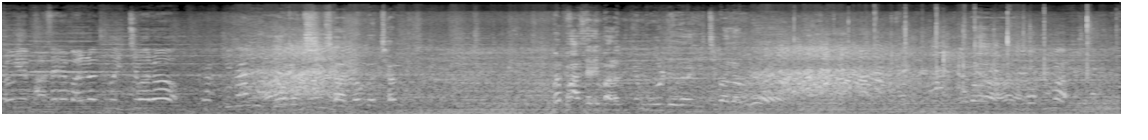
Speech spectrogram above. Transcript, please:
형이 바세를 말라주고 잊지 마라 아, 치사한 놈과 참. 뭐 바세리 말하니까 뭘 대다 잊지 말라고 그래. 봐봐. 어!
